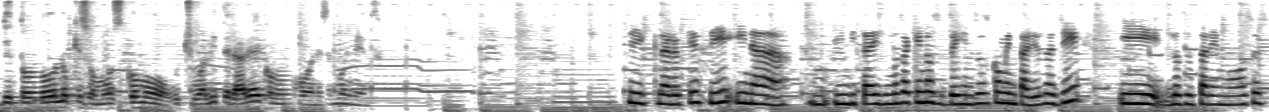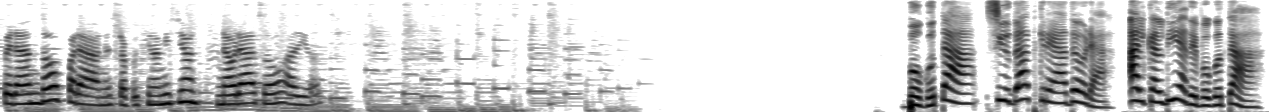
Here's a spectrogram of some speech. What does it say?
de todo lo que somos como Uchuva Literaria y como Jóvenes en Movimiento. Sí, claro que sí. Y nada, invitadísimos a que nos dejen sus comentarios allí y los estaremos esperando para nuestra próxima misión. Un abrazo, adiós. Bogotá, ciudad creadora, Alcaldía de Bogotá.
